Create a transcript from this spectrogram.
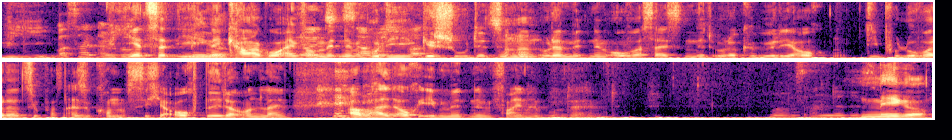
wie, Was halt einfach wie jetzt halt die Mega. eine Cargo einfach mit einem Hoodie geshootet, sondern oder mit einem oversized Knit oder würde ja auch die Pullover dazu passen. Also kommen sicher auch Bilder online, aber halt auch eben mit einem Feinripp-Unterhemd. mal was anderes. Mega.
